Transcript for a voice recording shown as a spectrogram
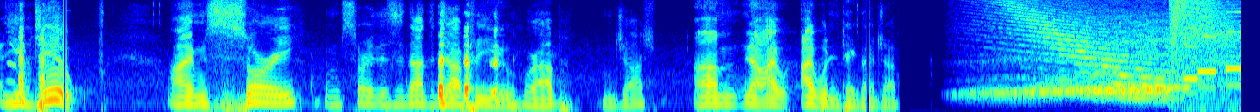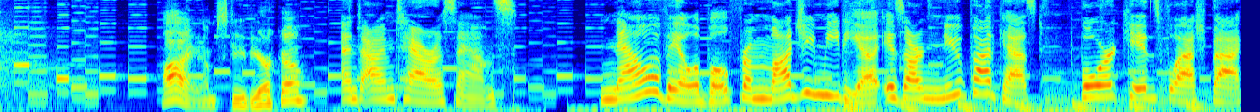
You do. I'm sorry. I'm sorry. This is not the job for you, Rob and Josh. Um, no, I I wouldn't take that job. Hi, I'm Steve Yerko. And I'm Tara Sands. Now available from Maji Media is our new podcast, Four Kids Flashback.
